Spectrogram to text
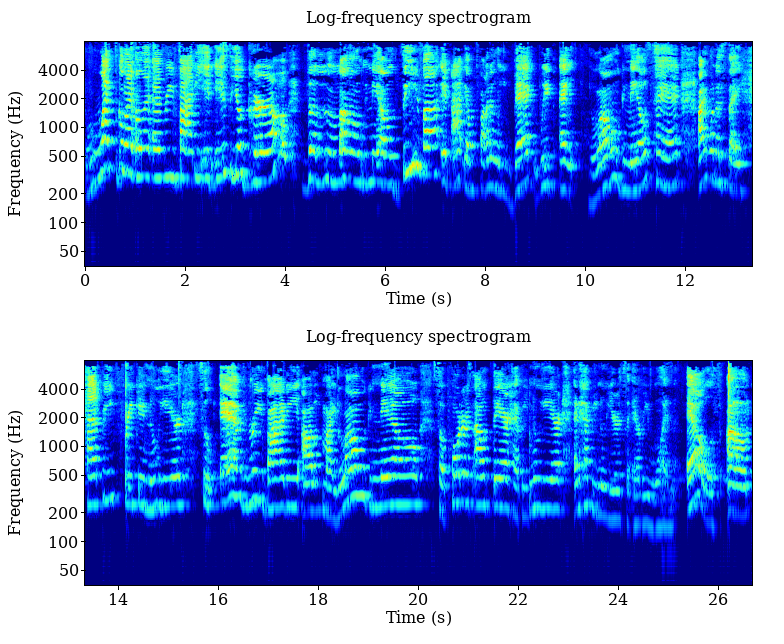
What's going on, everybody? It is your girl, the Long Nail Diva, and I am finally back with a long nail tag. I want to say happy freaking new year to everybody, all of my long nail supporters out there. Happy new year and happy new year to everyone else. Um,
